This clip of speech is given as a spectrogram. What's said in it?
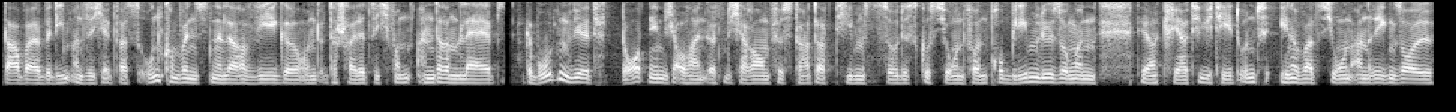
Dabei bedient man sich etwas unkonventionellerer Wege und unterscheidet sich von anderen Labs. Geboten wird dort nämlich auch ein öffentlicher Raum für Startup-Teams zur Diskussion von Problemlösungen, der Kreativität und Innovation anregen soll.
